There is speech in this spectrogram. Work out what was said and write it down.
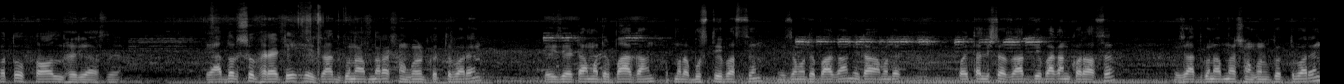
কত ফল ধরে আছে। এই আদর্শ ভ্যারাইটি এই জাতগুলো আপনারা সংগ্রহণ করতে পারেন। এই যে এটা আমাদের বাগান, আপনারা বুঝতেই পারছেন। এই যে আমাদের বাগান, এটা আমাদের পঁয়তাল্লিশটা জাত দিয়ে বাগান করা আছে। এই জাতগুলো আপনারা সংগ্রহণ করতে পারেন।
